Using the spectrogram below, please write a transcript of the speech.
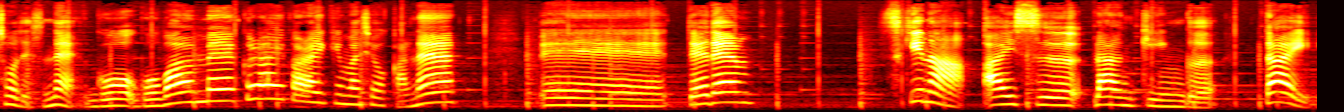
そうですね、5、5番目くらいからいきましょうかね。えー、ででん。好きなアイスランキング第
